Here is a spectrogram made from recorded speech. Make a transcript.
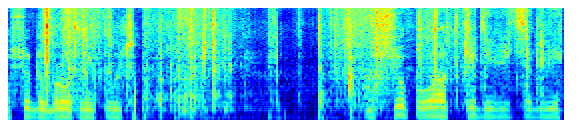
Ось добротний пульт. Ось платки, дивіться, дві.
